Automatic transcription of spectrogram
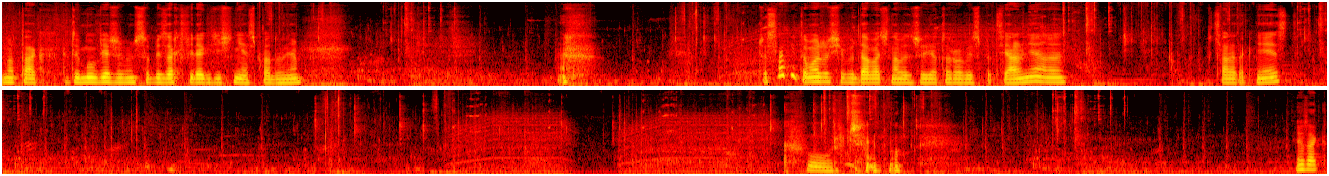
No tak, gdy mówię, żebym sobie za chwilę gdzieś nie spadł, nie? Czasami to może się wydawać nawet, że ja to robię specjalnie, ale wcale tak nie jest. Kurczę, no. Ja tak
